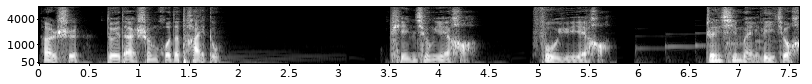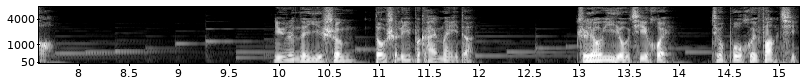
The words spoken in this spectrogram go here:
而是对待生活的态度。贫穷也好，富裕也好，珍惜美丽就好。女人的一生都是离不开美的，只要一有机会，就不会放弃。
